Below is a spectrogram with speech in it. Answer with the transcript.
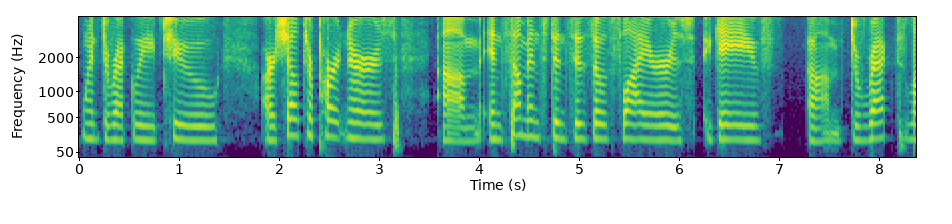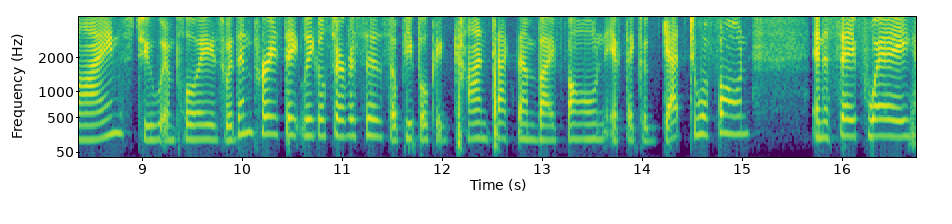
went directly to our shelter partners. Um, in some instances, those flyers gave um, direct lines to employees within Prairie State Legal Services so people could contact them by phone if they could get to a phone in a safe way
